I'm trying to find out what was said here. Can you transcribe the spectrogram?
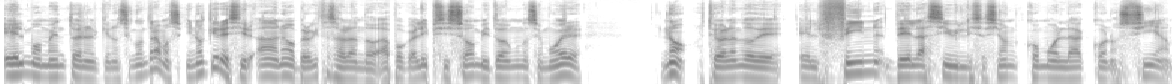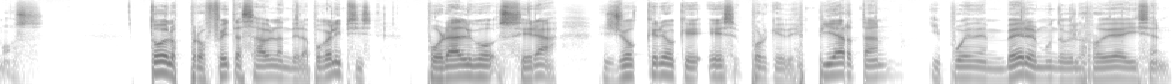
el momento en el que nos encontramos. Y no quiere decir, ah, no, pero ¿qué estás hablando? Apocalipsis zombie, todo el mundo se muere. No, estoy hablando de el fin de la civilización como la conocíamos. Todos los profetas hablan del apocalipsis. Por algo será. Yo creo que es porque despiertan y pueden ver el mundo que los rodea y dicen,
